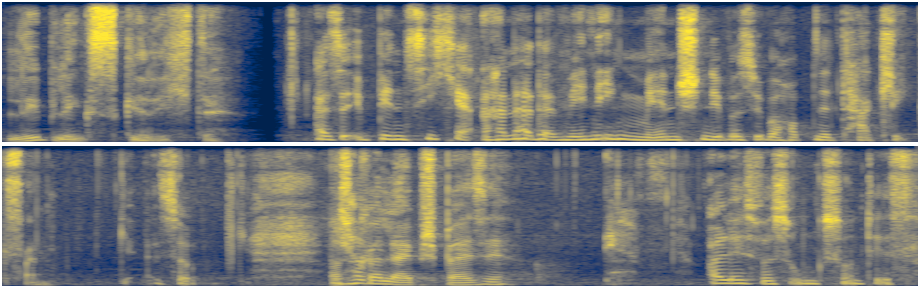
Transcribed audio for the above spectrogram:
Lieblingsgerichte? Also ich bin sicher einer der wenigen Menschen, die was überhaupt nicht hacklig sind. Also, Hast du keine Leibspeise? alles, was ungesund ist.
